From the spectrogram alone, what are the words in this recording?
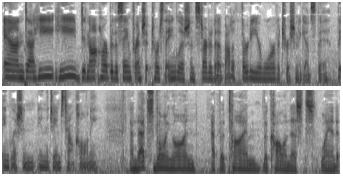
And uh, he he did not harbor the same friendship towards the English, and started a, about a 30 year war of attrition against the the English in in the Jamestown colony. And that's going on at the time the colonists land at,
